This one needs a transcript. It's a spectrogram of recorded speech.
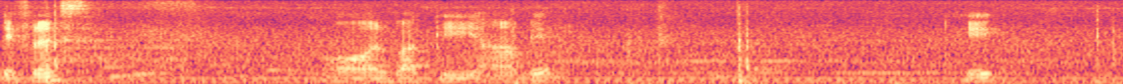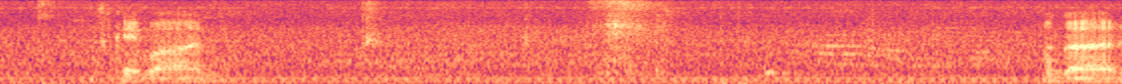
डिफरेंस और बाकी यहाँ पे ठीक। उसके बाद अगर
